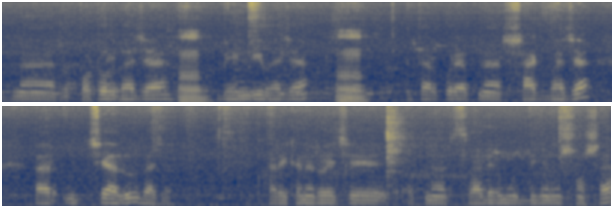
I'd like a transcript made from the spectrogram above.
আপনার পটল ভাজা ভেন্ডি ভাজা তারপরে আপনার শাক ভাজা আর উচ্ছে আলুর ভাজা। আর এখানে রয়েছে আপনার স্যালাডের মধ্যে যেন শসা,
